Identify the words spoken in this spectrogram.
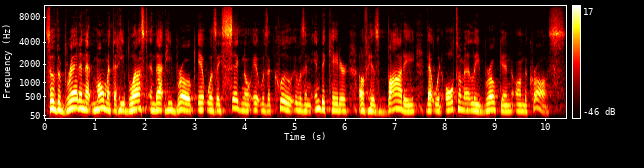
So the bread in that moment that he blessed and that he broke, it was a signal, it was a clue, it was an indicator of his body that would ultimately broken on the cross.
